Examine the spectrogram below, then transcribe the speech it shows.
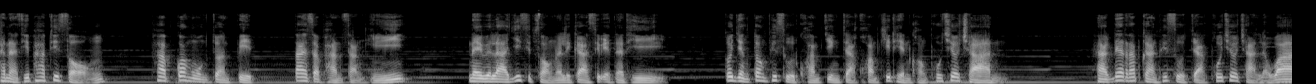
ขณะที่ภาพที่ 2 ภาพกล้องวงจรปิด ใต้สะพานสังฮี ในเวลา 22นาฬิกา11 นาทีก็ยังต้องพิสูจน์ความจริงจากความคิดเห็นของผู้เชี่ยวชาญ หากได้รับการพิสูจน์จากผู้เชี่ยวชาญแล้วว่า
